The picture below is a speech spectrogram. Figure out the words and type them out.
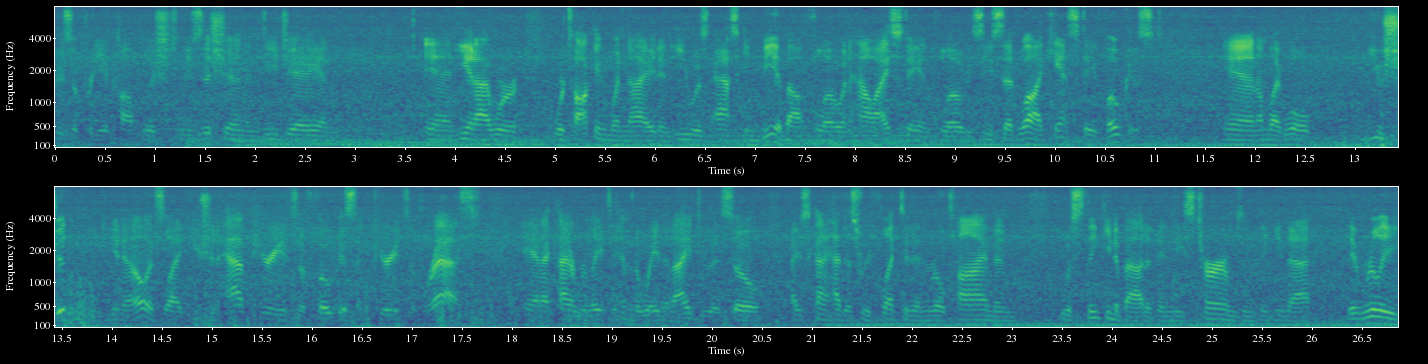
who's a pretty accomplished musician and DJ, and and he and I were were talking one night, and he was asking me about flow and how I stay in flow because he said, "Well, I can't stay focused," and I'm like, "Well." You shouldn't, you know. It's like you should have periods of focus and periods of rest and I kind of relate to him the way that I do it. So I just kind of had this reflected in real time and was thinking about it in these terms and thinking that it really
